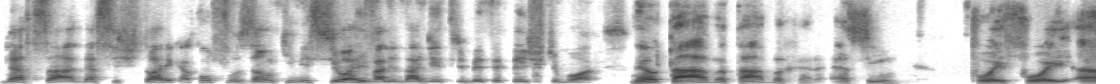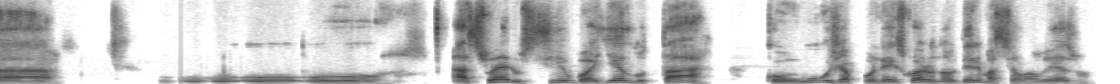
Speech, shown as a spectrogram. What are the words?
dessa, dessa histórica confusão que iniciou a rivalidade entre BTT e Shootbox. Eu tava, tava, cara. É assim, foi, foi uh, o, o, o, a Suério Silva ia lutar com o japonês, qual era o nome dele, Marcelão, mesmo?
